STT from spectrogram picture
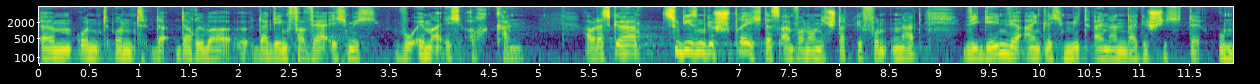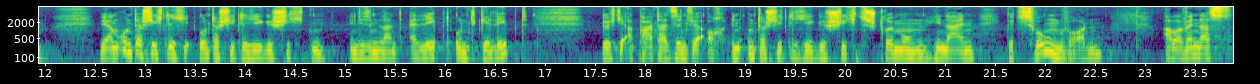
ähm, und, und da, darüber, dagegen verwehre ich mich, wo immer ich auch kann. Aber das gehört zu diesem Gespräch, das einfach noch nicht stattgefunden hat. Wie gehen wir eigentlich miteinander Geschichte um? Wir haben unterschiedliche, unterschiedliche Geschichten in diesem Land erlebt und gelebt. Durch die Apartheid sind wir auch in unterschiedliche Geschichtsströmungen hinein gezwungen worden. Aber wenn das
